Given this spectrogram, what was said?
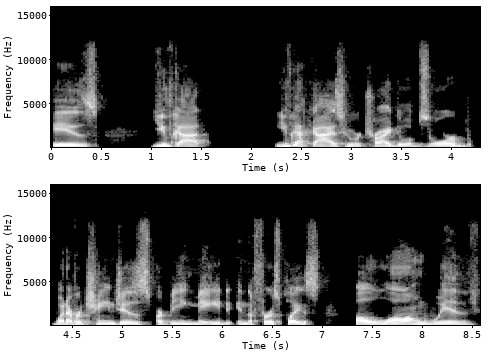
is you've got you've got guys who are trying to absorb whatever changes are being made in the first place along with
